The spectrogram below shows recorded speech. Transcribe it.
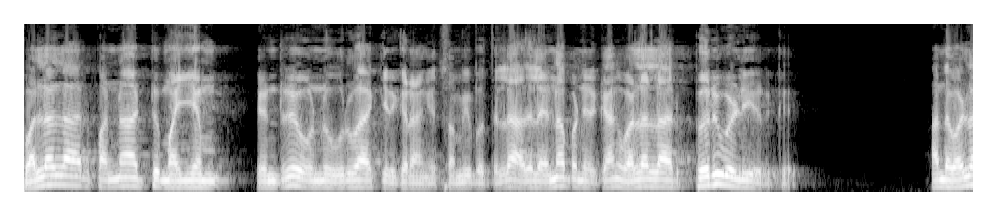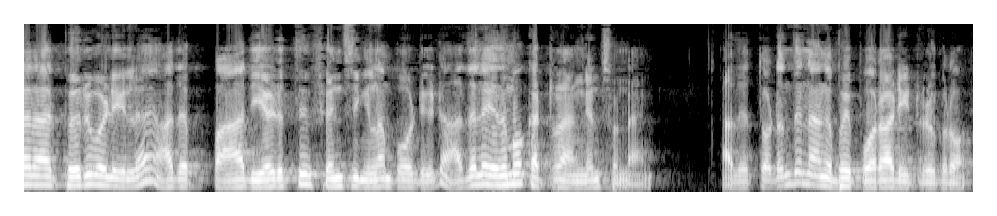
வள்ளலார் பன்னாட்டு மையம் என்று ஒன்று உருவாக்கி இருக்கிறாங்க சமீபத்தில். அதில் என்ன பண்ணியிருக்காங்க? வள்ளலார் பெருவழி இருக்கு. அந்த வள்ளலார் பெருவழியில் அதை பாதி எடுத்து ஃபென்சிங் எல்லாம் போட்டுக்கிட்டு அதில் எதுமோ கட்டுறாங்கன்னு சொன்னாங்க. அதை தொடர்ந்து நாங்கள் போய் போராடிட்டு இருக்கிறோம்.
